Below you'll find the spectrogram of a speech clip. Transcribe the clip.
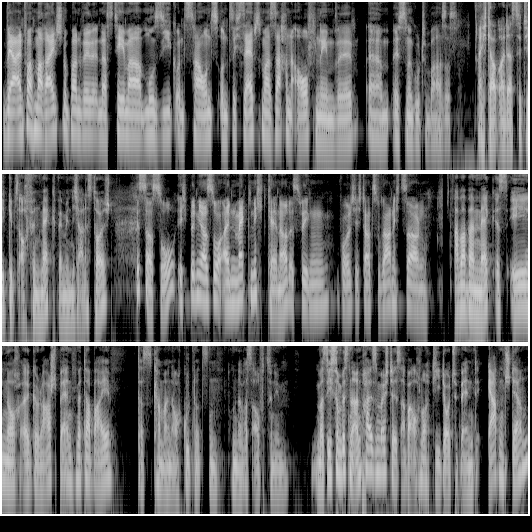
Wer einfach mal reinschnuppern will in das Thema Musik und Sounds und sich selbst mal Sachen aufnehmen will, ähm, ist eine gute Basis. Ich glaube, Audacity gibt's auch für den Mac, wenn mich nicht alles täuscht. Ist das so? Ich bin ja so ein Mac-Nicht-Kenner, deswegen wollte ich dazu gar nichts sagen. Aber beim Mac ist eh noch äh, GarageBand mit dabei. Das kann man auch gut nutzen, um da was aufzunehmen. Was ich so ein bisschen anpreisen möchte, ist aber auch noch die deutsche Band Erdenstern.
